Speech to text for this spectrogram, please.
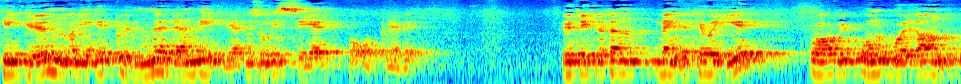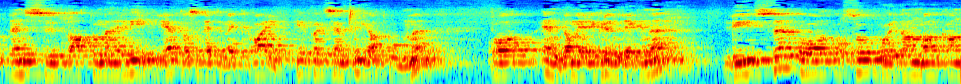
til grunn og ligger under den virkeligheten som vi ser og opplever. Utviklet en mengde teorier og om hvordan den subatomære virkelighet, altså dette med kvarker f.eks. i atomet, og enda mer grunnleggende lyset, og også hvordan man kan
